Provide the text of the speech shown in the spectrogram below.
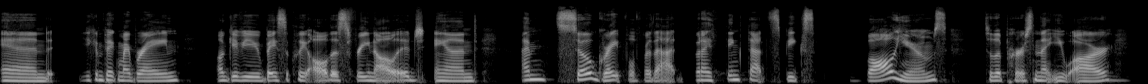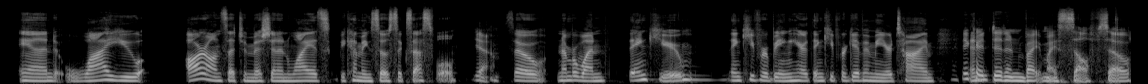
and you can pick my brain. I'll give you basically all this free knowledge and I'm so grateful for that. But I think that speaks volumes to the person that you are and why you are on such a mission and why it's becoming so successful. Yeah. So, number 1, thank you. Thank you for being here. Thank you for giving me your time. I think And- I did invite myself, so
